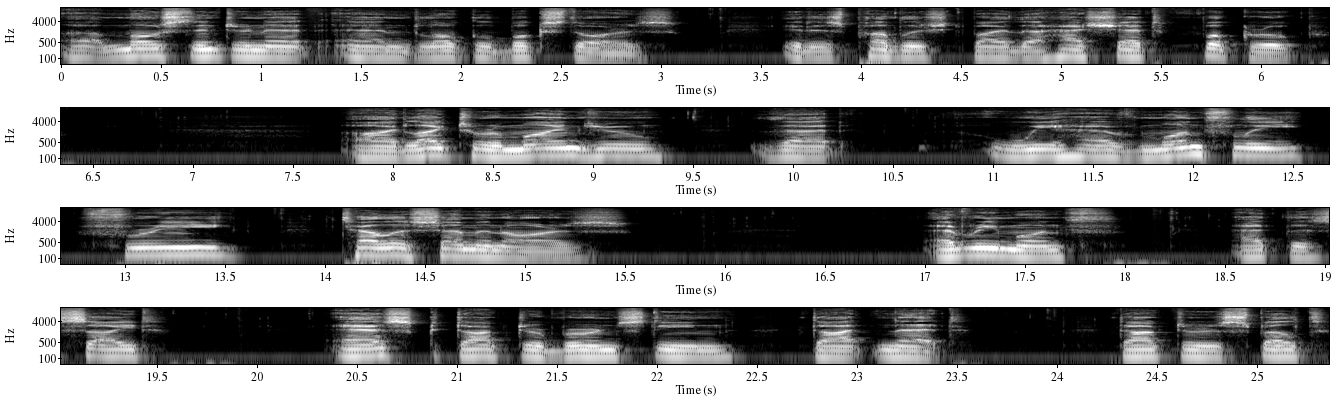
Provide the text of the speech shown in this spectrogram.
uh, most internet and local bookstores. It is published by the Hachette Book Group. I'd like to remind you that we have monthly free teleseminars every month at the site askdrbernstein.net. Doctor is spelt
